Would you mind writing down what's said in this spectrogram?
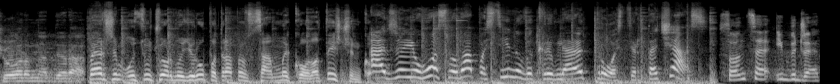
чорна дира. Першим у цю чорну діру потрапив сам Микола Тищенко. Адже його слова постійно викривляють простір та час. Сонце і бюджет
